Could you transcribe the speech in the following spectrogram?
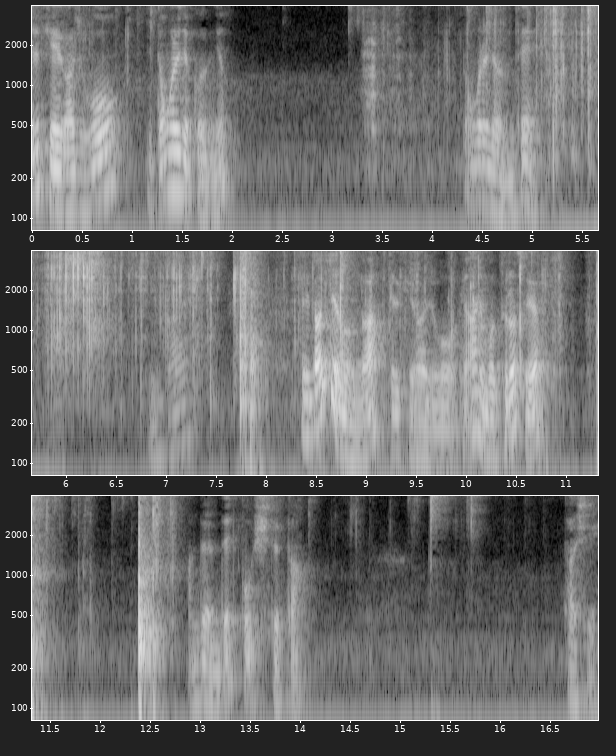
이렇게 해가지고 동그래졌거든요 동그래졌는데 이걸 던지는 건가? 이렇게 해가지고 안에 뭐 들었어요? 안 되는데? 오씨 됐다 다시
